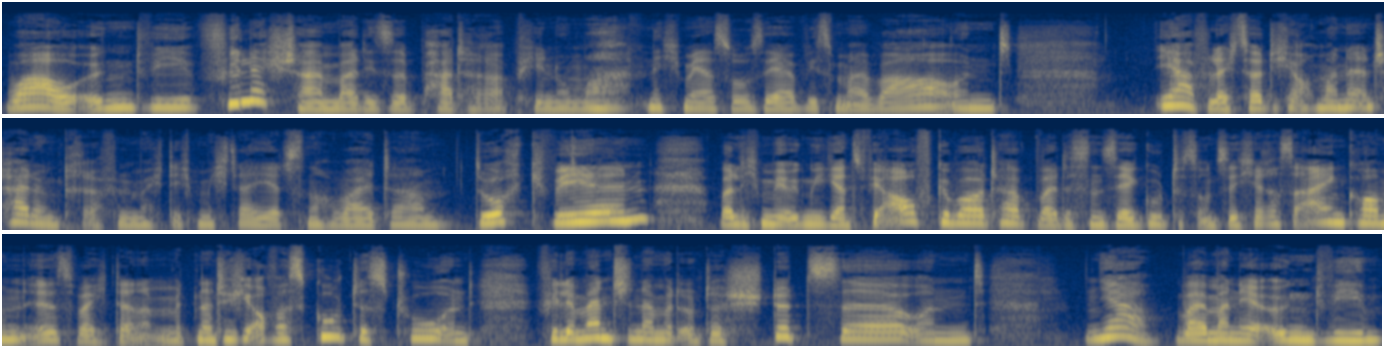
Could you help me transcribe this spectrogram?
wow, irgendwie fühle ich scheinbar diese Paartherapienummer nicht mehr so sehr, wie es mal war. Und ja, vielleicht sollte ich auch mal eine Entscheidung treffen. Möchte ich mich da jetzt noch weiter durchquälen, weil ich mir irgendwie ganz viel aufgebaut habe, weil das ein sehr gutes und sicheres Einkommen ist, weil ich damit natürlich auch was Gutes tue und viele Menschen damit unterstütze und ja, weil man ja irgendwie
